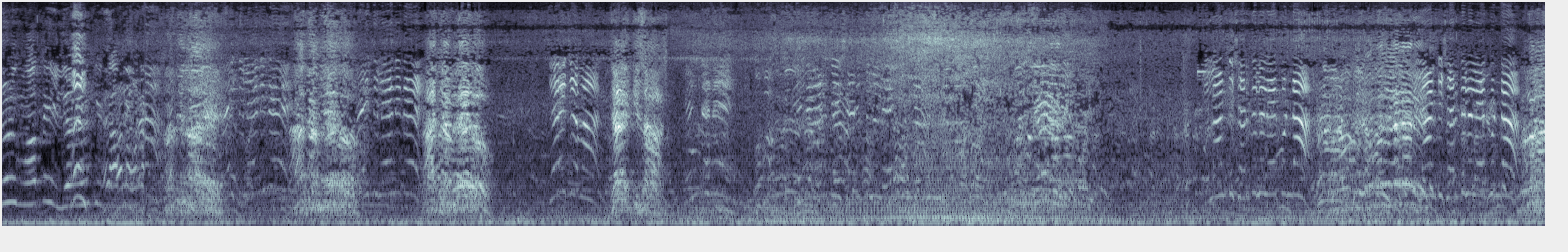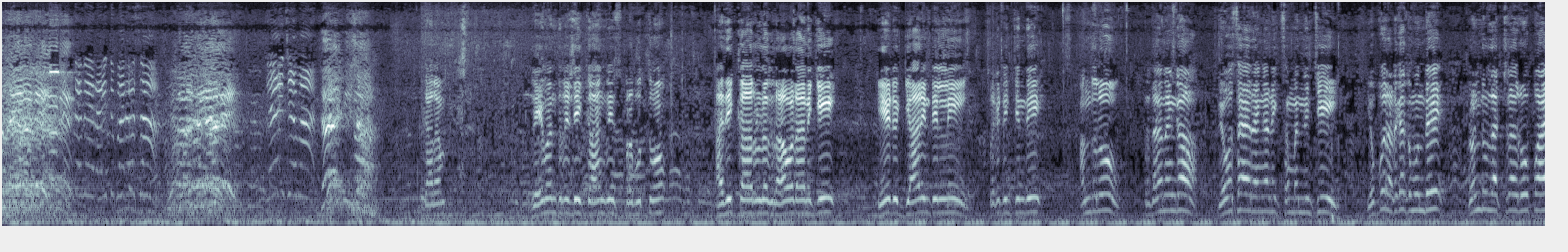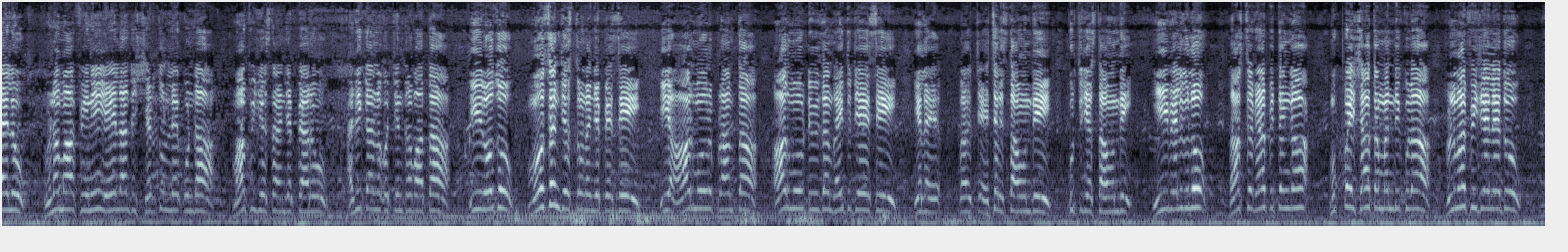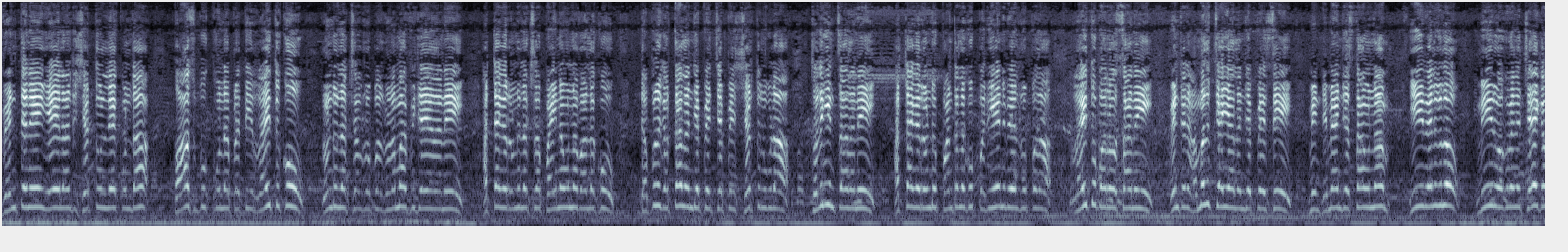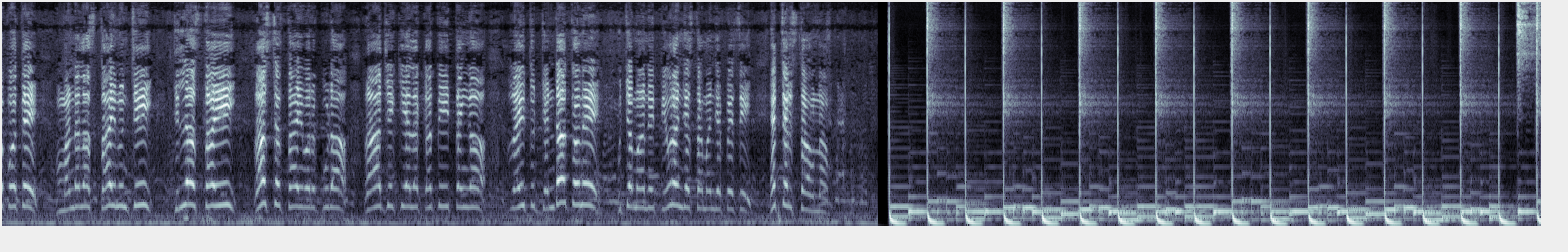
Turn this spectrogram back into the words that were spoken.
కర్నూలుకు మాఫీ లేనికి ఎలాంటి షరతులు రేవంత్ రెడ్డి కాంగ్రెస్ ప్రభుత్వం అధికారంలోకి రావడానికి ఏడు గ్యారెంటీల్ని ప్రకటించింది. అందులో ప్రధానంగా వ్యవసాయ రంగానికి సంబంధించి ఎవ్వరు అడగక ముందే రెండు లక్షల రూపాయలు రుణమాఫీని ఎలాంటి షరతులు లేకుండా మాఫీ చేస్తానని చెప్పారు. అధికారంలోకి వచ్చిన తర్వాత ఈ రోజు మోసం చేస్తున్నాడని చెప్పేసి ఈ ఆర్మూరు ప్రాంత ఆర్మూర్ డివిజన్ రైతు చేసి ఇలా హెచ్చరిస్తా ఉంది గుర్తు చేస్తా ఉంది. ఈ వెలుగులో రాష్ట్ర వ్యాపితంగా ముప్పై శాతం మంది కూడా రుణమాఫీ చేయలేదు. వెంటనే ఎలాంటి షరతులు లేకుండా పాస్ బుక్ ఉన్న ప్రతి రైతుకు రెండు లక్షల రూపాయలు రుణమాఫీ చేయాలని అట్టగా రెండు లక్షల పైన ఉన్న వాళ్ళకు డబ్బులు కట్టాలని చెప్పి చెప్పే షరతును కూడా తొలగించాలని అట్లాగే రెండు పంటలకు పదిహేను వేల రూపాయల రైతు భరోసాని వెంటనే అమలు చేయాలని చెప్పేసి మేము డిమాండ్ చేస్తా ఉన్నాం. ఈ వెలుగులో మీరు ఒకవేళ చేయకపోతే మండల స్థాయి నుంచి జిల్లా స్థాయి రాష్ట్ర స్థాయి వరకు కూడా రాజకీయాలకు అతీతంగా రైతు జెండాతోనే ఉద్యమాన్ని తీవ్రం చేస్తామని చెప్పేసి హెచ్చరిస్తా ఉన్నాం.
